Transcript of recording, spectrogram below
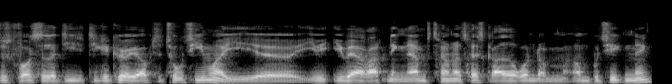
du skal forestille dig, at de, de kan køre i op til to timer i, øh, i, i hver retning, nærmest 360 grader rundt om, om butikken, ikke?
